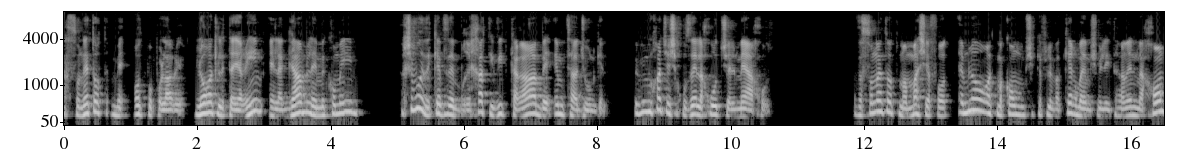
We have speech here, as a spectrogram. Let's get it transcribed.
הסונטות מאוד פופולריות, לא רק לתיירים אלא גם למקומיים. תחשבו איזה כיף זה בריכה טבעית קרה באמצע הג'ונגל, ובמיוחד שיש אחוזי לחות של 100%. אז הסונטות ממש יפות, הן לא רק מקום שכיף לבקר בהם בשביל להתרענן מהחום,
